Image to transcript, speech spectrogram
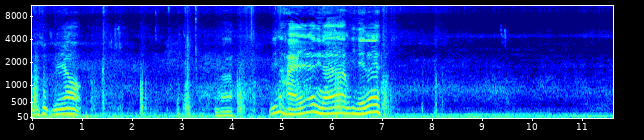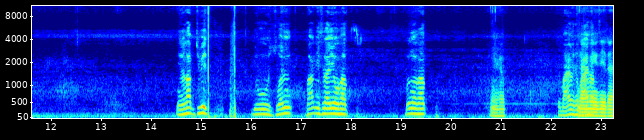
มันสุกแล้วนะฮะนี่มันหายนี่นะ มันจะเห็นเลยนี่นะครับชีวิต อยู่สวนพักอิสราเอลครับ เบิ้งเอาครับ นี่ครับ สบายไหมสนาบายงครับจริงๆนะ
